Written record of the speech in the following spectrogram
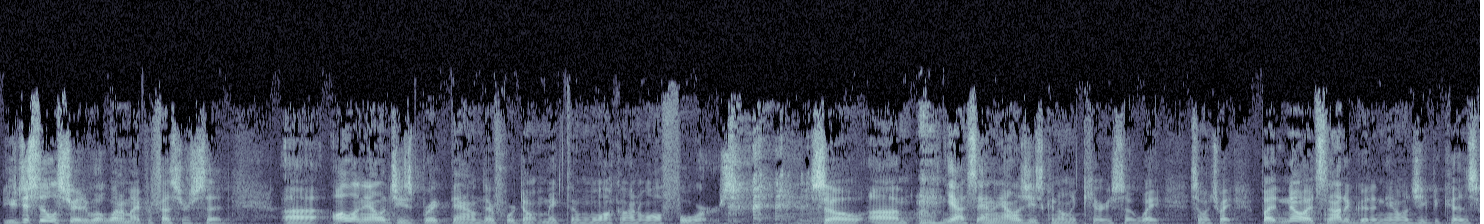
you just illustrated what one of my professors said. Uh, all analogies break down, therefore, don't make them walk on all fours. so, um, yes, analogies can only carry so weight, so much weight. But no, it's not a good analogy because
